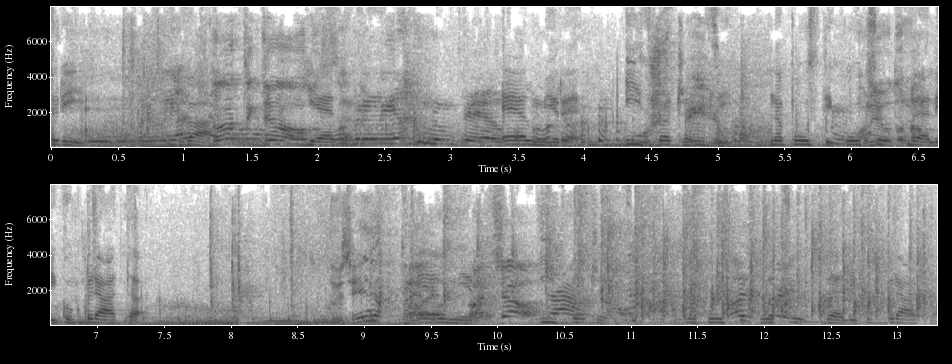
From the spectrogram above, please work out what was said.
3, 2, Znate gdje ja odnosam? 1. Briljantnom delu. Elmire, izbačenci, napusti kuću velikog brata. Doviđenja. Elmire, izbačenci, napusti kuću velikog brata.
